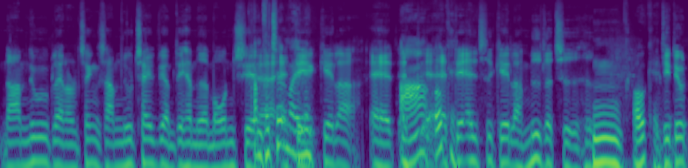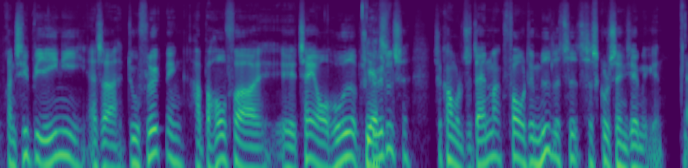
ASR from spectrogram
nej, men nu blander du tingene sammen. Nu talte vi om det her med, at Morten siger, Jamen, at, det gælder, at, ah, okay. at, at det altid gælder midlertidighed. Mm, okay. Det, det er jo et princip, vi er enige i. Altså, du er flygtning, har behov for øh, tag over hovedet og beskyttelse, yes. så kommer du til Danmark, får det midlertidigt, så skal du sendes hjem igen. Ja.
